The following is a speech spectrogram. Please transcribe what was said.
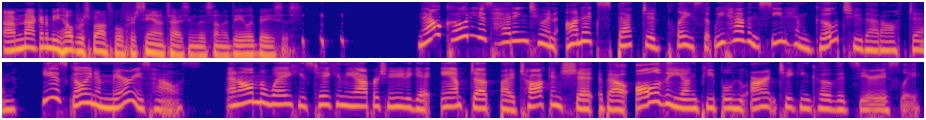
I'm not going to be held responsible for sanitizing this on a daily basis. Now Kody is heading to an unexpected place that we haven't seen him go to that often. He is going to Meri's house. And on the way, he's taking the opportunity to get amped up by talking shit about all of the young people who aren't taking COVID seriously.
